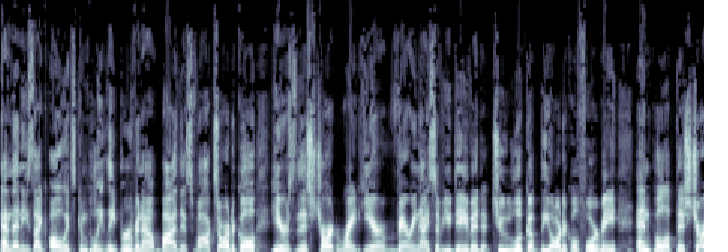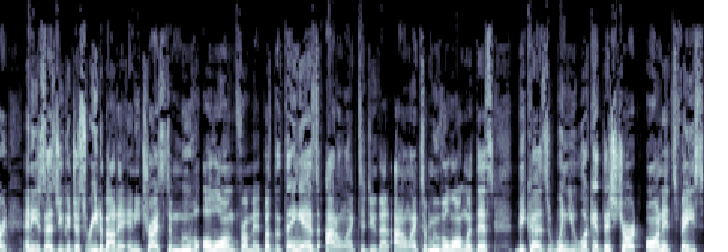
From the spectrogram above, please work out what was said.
And then he's like, oh, it's completely proven out by this Vox article. Here's this chart right here. Very nice of you, David, to look up the article for me and pull up this chart. And he says you could just read about it and he tries to move along from it. But the thing is, I don't like to do that. I don't like to move along with this because when you look at this chart on its face,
